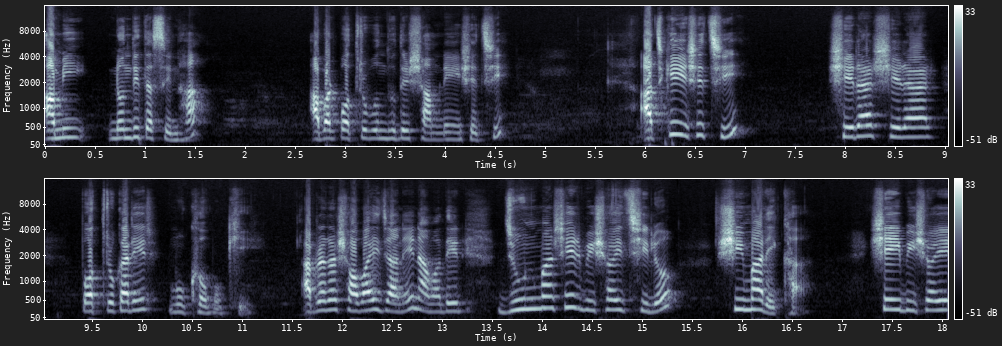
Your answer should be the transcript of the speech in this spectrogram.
আমি নন্দিতা সিনহা আবার পত্রবন্ধুদের সামনে এসেছি। আজকে এসেছি সেরার সেরার পত্রকারের মুখোমুখি। আপনারা সবাই জানেন আমাদের জুন মাসের বিষয় ছিল সীমারেখা। সেই বিষয়ে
